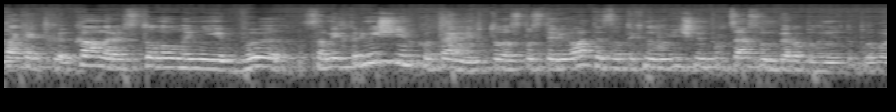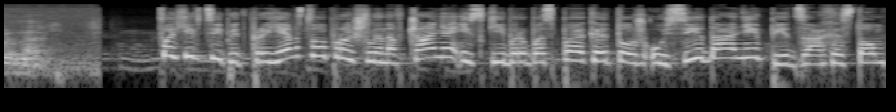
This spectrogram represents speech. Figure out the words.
так як камери встановлені в самих приміщеннях котельних, то спостерігати за технологічним процесом вироблення теплової енергії. Фахівці підприємства пройшли навчання із кібербезпеки, тож усі дані під захистом.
